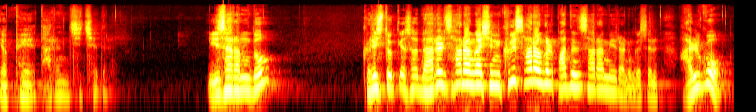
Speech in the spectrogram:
옆에 다른 지체들. 이 사람도 그리스도께서 나를 사랑하신 그 사랑을 받은 사람이라는 것을 알고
